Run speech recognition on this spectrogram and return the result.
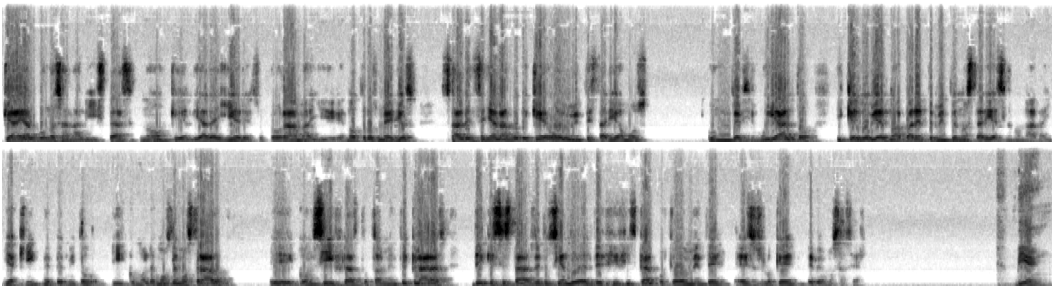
que hay algunos analistas, ¿no? Que el día de ayer en su programa y en otros medios salen señalando de que obviamente estaríamos con un déficit muy alto y que el gobierno aparentemente no estaría haciendo nada. Y aquí me permito, y como lo hemos demostrado, eh, con cifras totalmente claras, de que se está reduciendo el déficit fiscal, porque obviamente eso es lo que debemos hacer. Bien,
